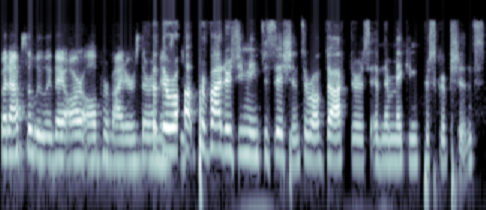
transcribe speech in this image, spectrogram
but absolutely they are all providers they're, so they're all providers you mean physicians they're all doctors and they're making prescriptions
